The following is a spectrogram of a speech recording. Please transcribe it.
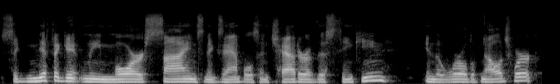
significantly more signs and examples and chatter of this thinking in the world of knowledge work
